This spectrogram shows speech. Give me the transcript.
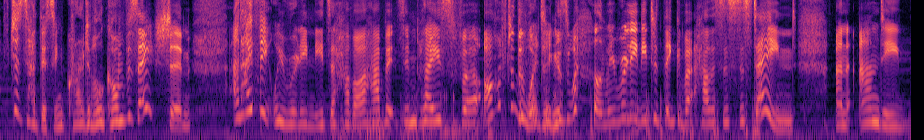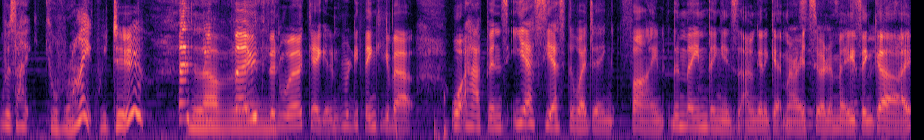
I've just had this incredible conversation. And I think we really need to have our habits in place for after the wedding as well. We really need to think about how this is sustained. And Andy was like, You're right, we do. And we've both been working and really thinking about what happens. Yes, yes, the wedding, fine. The main thing is I'm going to get married to an amazing guy.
